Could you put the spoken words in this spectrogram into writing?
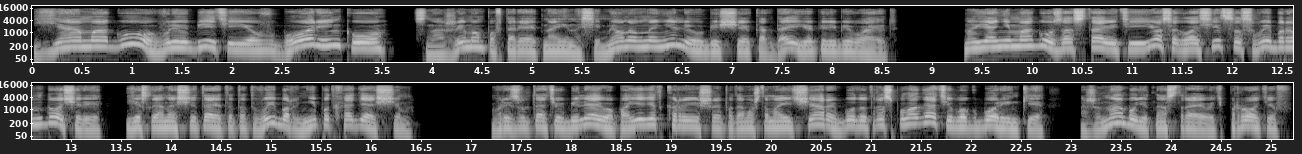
«Я могу влюбить ее в Бореньку», — с нажимом повторяет Наина Семеновна, не любящая, когда ее перебивают. «Но я не могу заставить ее согласиться с выбором дочери, если она считает этот выбор неподходящим». В результате у Беляева поедет крыша, потому что мои чары будут располагать его к Бореньке, а жена будет настраивать против.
